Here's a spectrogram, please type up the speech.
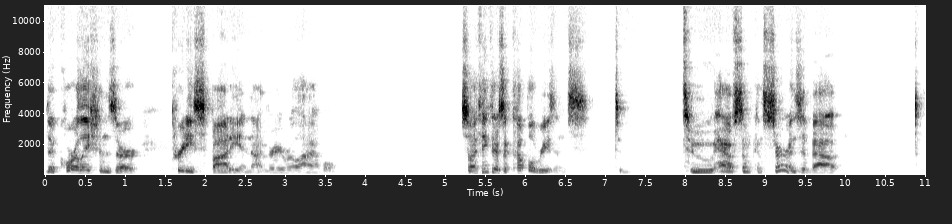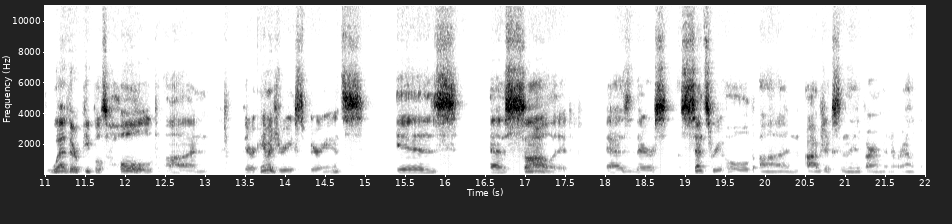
the correlations are pretty spotty and not very reliable. So I think there's a couple reasons to to have some concerns about whether people's hold on their imagery experience is as solid as their sensory hold on objects in the environment around them.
